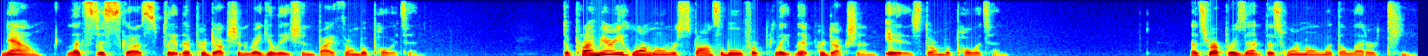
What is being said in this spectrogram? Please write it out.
Now, let's discuss platelet production regulation by thrombopoietin. The primary hormone responsible for platelet production is thrombopoietin. Let's represent this hormone with the letter T.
